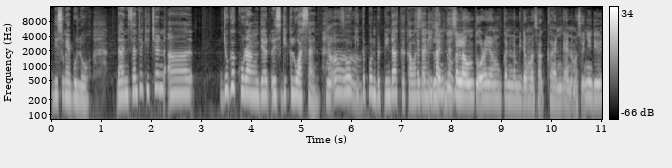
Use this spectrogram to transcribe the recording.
di Sungai Buloh. Dan central kitchen uh, juga kurang dia dari segi keluasan. Ha-ha. So kita pun berpindah ke kawasan kitchen light tu kalau untuk orang yang bukan dalam bidang masakan kan. Maksudnya dia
